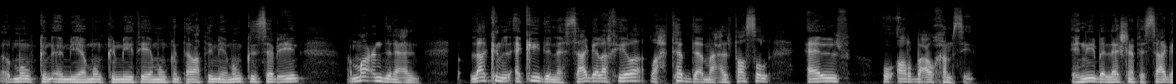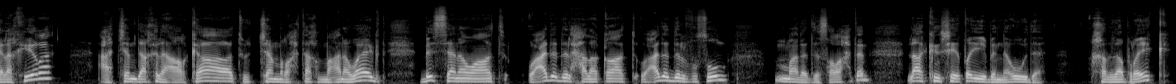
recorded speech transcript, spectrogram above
ممكن 100 ممكن 200 ممكن 300 ممكن 70 ما عندنا علم. لكن الأكيد إن الساقة الأخيرة راح تبدأ مع الفصل 1054 هني بلشنا في الساقة الأخيرة. عاد كم داخلها أركات وكم راح تاخذ معنا وقت بالسنوات وعدد الحلقات وعدد الفصول ما ندري صراحة. لكن شيء طيب ان أودة أخذ له بريك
